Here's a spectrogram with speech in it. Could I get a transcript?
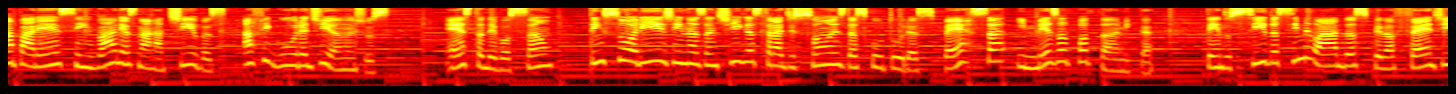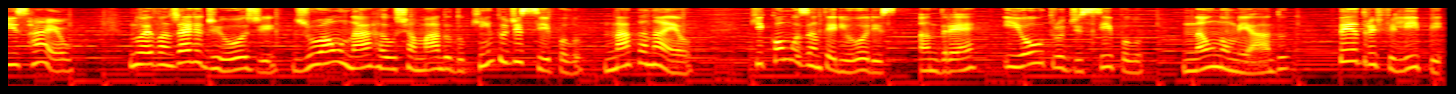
aparece em várias narrativas a figura de anjos. Esta devoção tem sua origem nas antigas tradições das culturas persa e mesopotâmica, tendo sido assimiladas pela fé de Israel. No Evangelho de hoje, João narra o chamado do quinto discípulo, Natanael, que, como os anteriores, André e outro discípulo, não nomeado, Pedro e Felipe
